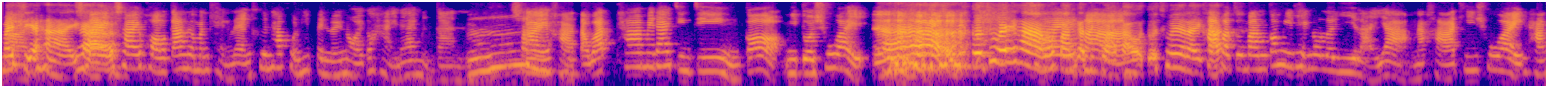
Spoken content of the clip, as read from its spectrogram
ไม่เสียหายค่ะ ใช่ใช่พอกล้ามเนื้อมันแข็งแรงขึ้น ถ้าคนที่เป็นน้อยๆ ก็หายได้เหมือนกันอืมใช่ค่ะ แต่ว่าถ้าไม่ได้จริง ๆ ก็มีตัวช่วยอ่ามีตัวช่วยค่ะใช่มาฟังกันดีกว่าค่ะค่ะว่าตัวช่วยอะไรค่ะคะปัจจุบันก็มีเทคโนโลยีหลายอย่างนะคะ ที่ช่วยทั้ง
